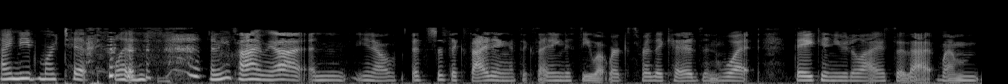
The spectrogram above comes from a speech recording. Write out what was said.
I need more tips, Liz. Anytime, yeah. And, you know, it's just exciting. It's exciting to see what works for the kids and what they can utilize so that when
